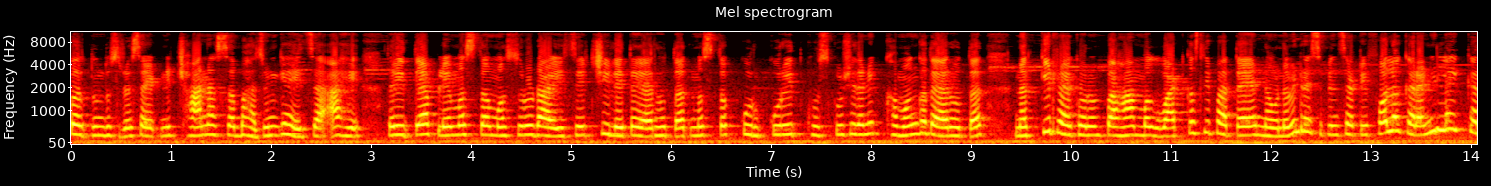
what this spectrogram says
परतून दुसऱ्या साईडने छान असं भाजून घ्यायचं आहे. तर इथे आपले मस्त मसूर डाळीचे चिले तयार होतात. मस्त कुरकुरीत खुसखुशीत आणि खमंग तयार होतात. नक्की ट्राय करून पहा. मग वाट कसली पाहताय? नवनवीन रेसिपींसाठी फॉलो करा आणि लाईक करा.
